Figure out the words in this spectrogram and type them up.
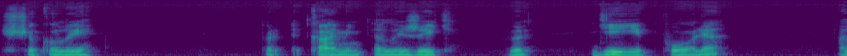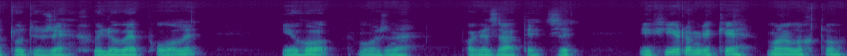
що коли камінь лежить в дії поля, а тут вже хвильове поле, його можна пов'язати з ефіром, яке мало хто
